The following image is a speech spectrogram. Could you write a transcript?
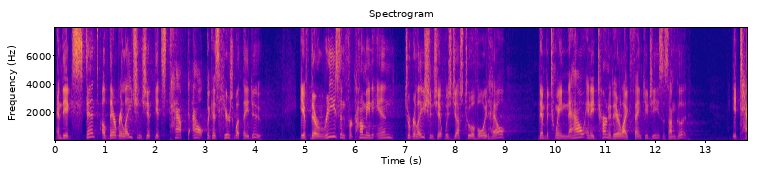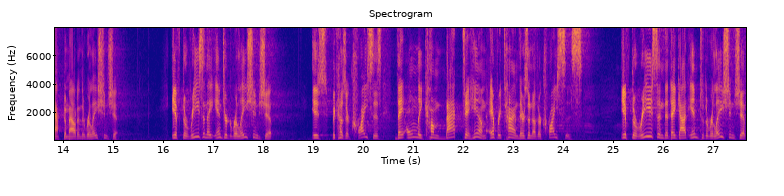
And the extent of their relationship gets tapped out because here's what they do. If their reason for coming into relationship was just to avoid hell, then between now and eternity, they're like, Thank you, Jesus, I'm good. It tapped them out in the relationship. If the reason they entered relationship is because of crisis, they only come back to Him every time there's another crisis. If the reason that they got into the relationship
